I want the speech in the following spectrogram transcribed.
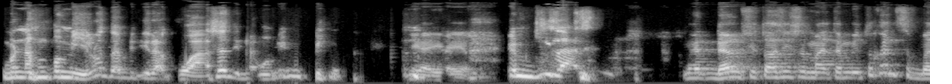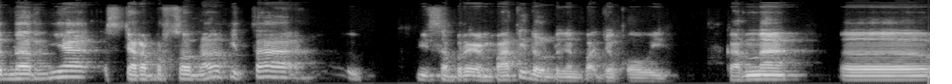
Menang pemilu tapi tidak kuasa, tidak memimpin. Iya, iya, iya. Kan gila. Dalam situasi semacam itu kan sebenarnya secara personal kita bisa berempati dong dengan Pak Jokowi. Karena eh,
